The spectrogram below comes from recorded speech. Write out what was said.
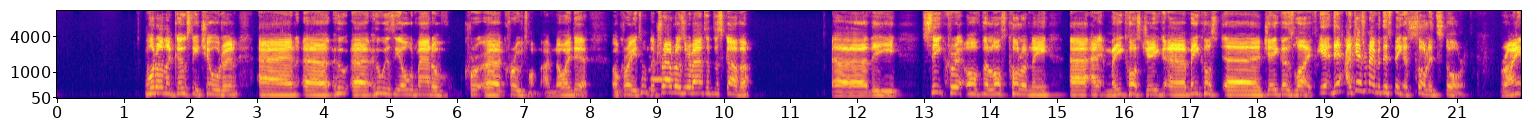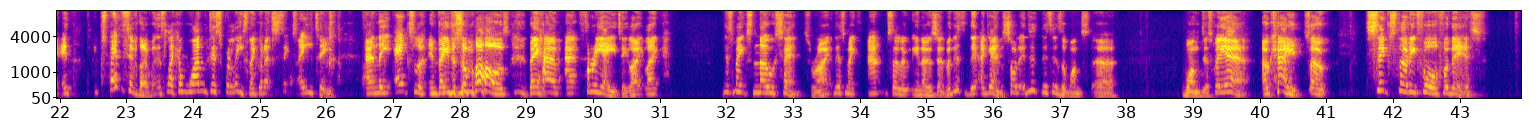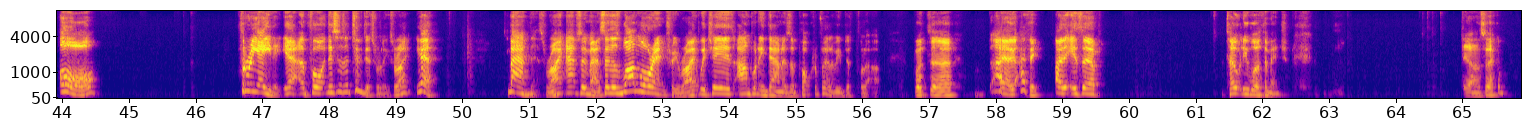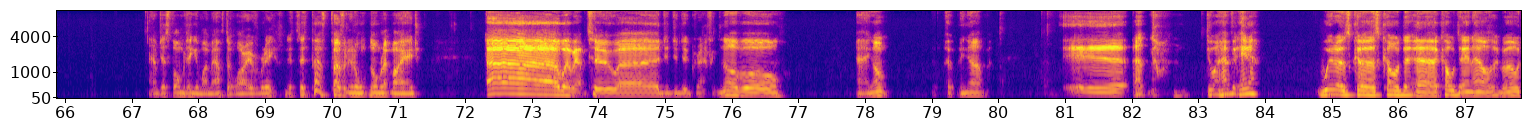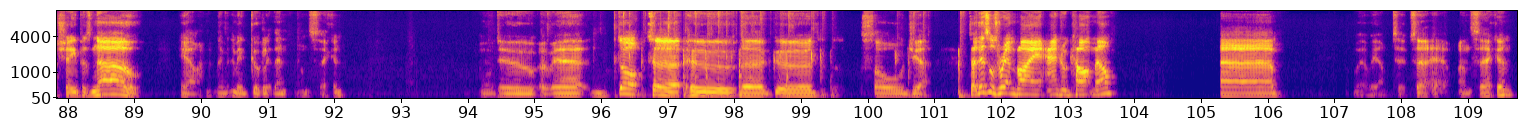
What are the ghostly children, and uh, who who is the old man of Cro- Croton? I have no idea. Or Creighton. The travelers are about to discover uh, the secret of the lost colony, uh, and it may cost Jay, uh, may cost uh, Jago's life. Yeah, I just remember this being a solid story, right? It's expensive though, but it's like a one disc release. They got at six eighty, and the excellent Invaders of Mars they have at three eighty. Like, like this makes no sense, right? This makes absolutely no sense. But this, again, solid. This, this is the one, uh, one disc. But yeah, okay. So six thirty four for this, or three eighty. Yeah, uh, for this is a two disc release, right? Yeah. Madness, right? Absolute madness. So there's one more entry, right? Which is I'm putting down as apocrypha. Let me just pull it up. But uh I I think I it's a Totally worth a mention. Yeah, a second. I'm just vomiting in my mouth. Don't worry, everybody. It's, it's perf- perfectly normal at my age. Uh, where are we up to? Uh, do, do, do, graphic novel. Hang on. Opening up. Uh, uh, do I have it here? Widow's Curse, Cold, uh, Cold Day in Hell, World Shapers. No. Yeah, let me, let me Google it then. One second. We'll do uh, Doctor Who, the Good Soldier. So this was written by Andrew Cartmel. Um, where are we up to? So here, one second.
